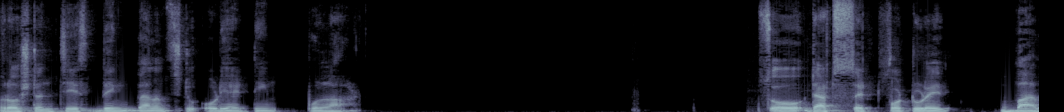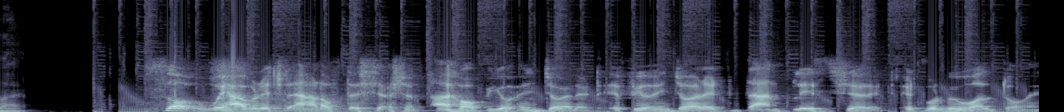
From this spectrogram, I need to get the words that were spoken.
Roston Chase bring balance to ODI team Pollard. So that's it for today. Bye bye. So we have reached the end of this session. I hope you enjoyed it. If you enjoyed it, then please share it. It would be well to me.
